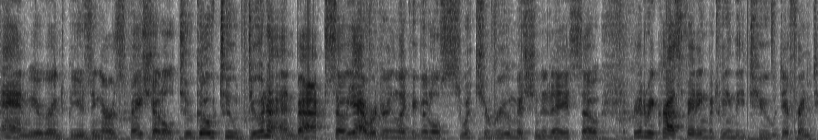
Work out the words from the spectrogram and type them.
and we are going to be using our Space Shuttle to go to Duna and back. So yeah, we're doing like a good old switcheroo mission today. So we're going to be crossfading between the two different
